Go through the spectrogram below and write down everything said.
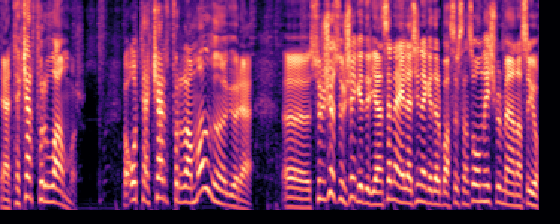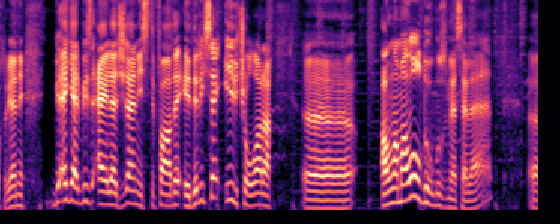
Yəni təkər fırlanmır. Və o təkər fırlanmadığına görə sürüşə-sürüşə gedir. Yəni sən əyləci nə qədər basırsansa onun heç bir mənası yoxdur. Yəni əgər biz əyləcdən istifadə ediriksə, ilk olaraq ə, anlamalı olduğumuz məsələ ə,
